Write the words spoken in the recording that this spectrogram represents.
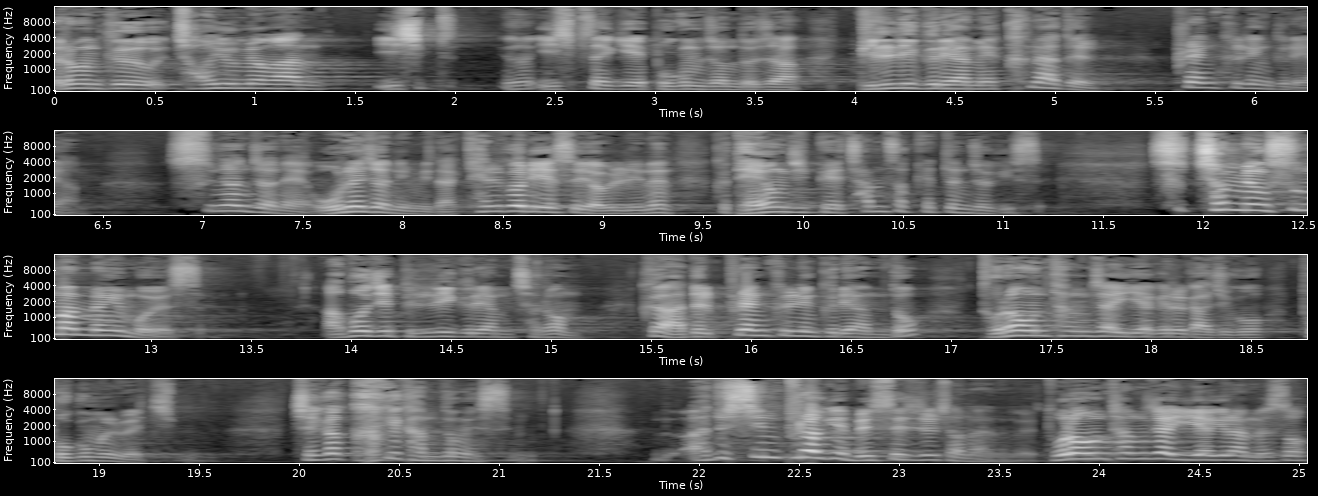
여러분 그 저 유명한 20, 20세기의 복음 전도자 빌리 그레함의 큰아들 프랭클린 그레함. 수년 전에, 오래전입니다. 캘거리에서 열리는 그 대형 집회에 참석했던 적이 있어요. 수천 명, 수만 명이 모였어요. 아버지 빌리 그레함처럼 그 아들 프랭클린 그레함도 돌아온 탕자 이야기를 가지고 복음을 외칩니다. 제가 크게 감동했습니다. 아주 심플하게 메시지를 전하는 거예요. 돌아온 탕자 이야기를 하면서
